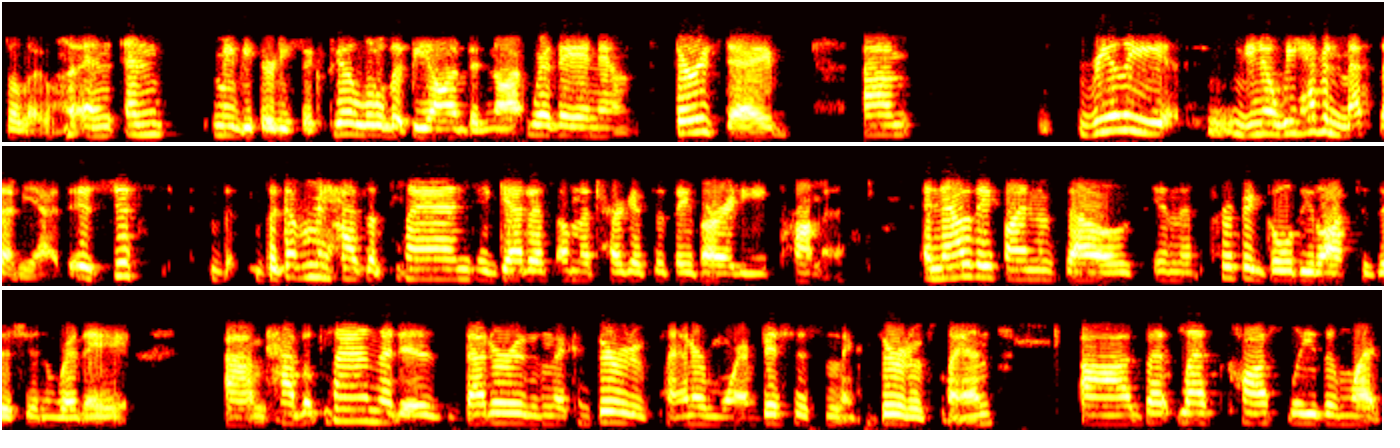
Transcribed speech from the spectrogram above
below and, and maybe 36, get a little bit beyond, but not where they announced Thursday. Um, really, you know, we haven't met them yet. It's just the government has a plan to get us on the targets that they've already promised. And now they find themselves in this perfect Goldilocks position where they um, have a plan that is better than the conservative plan or more ambitious than the conservative plan, uh, but less costly than what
